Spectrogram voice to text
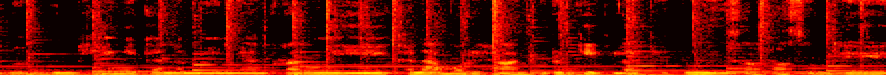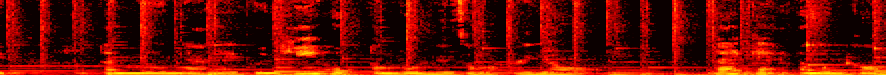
โดยพื้นที่ในการดำเนินงานครั้งนี้ คณะบริหารธุรกิจและเทคโนโลยีสารสนเทศดำเนินงานในพื้นที่ 6 ตำบลในจังหวัดระยอง ได้แก่ตำบลกอง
